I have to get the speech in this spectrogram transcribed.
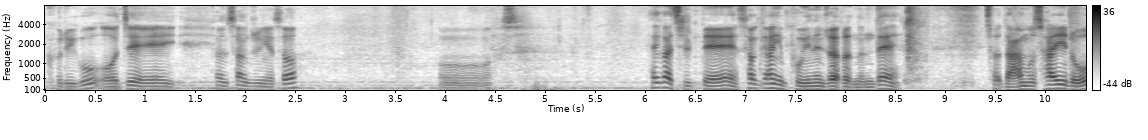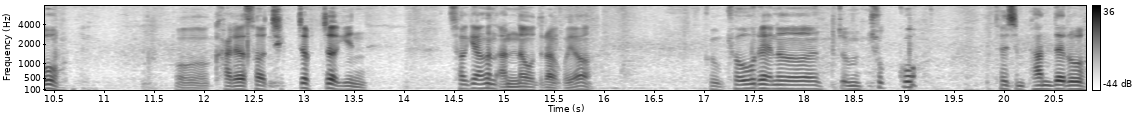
그리고 어제 현상 중에서 어, 해가 질 때 석양이 보이는 줄 알았는데 저 나무 사이로 어, 가려서 직접적인 석양은 안 나오더라고요. 그 겨울에는 좀 춥고 대신 반대로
